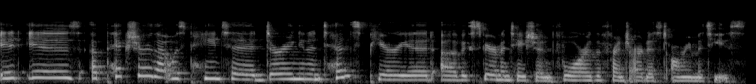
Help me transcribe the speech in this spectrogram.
it is a picture that was painted during an intense period of experimentation for the French artist Henri Matisse.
